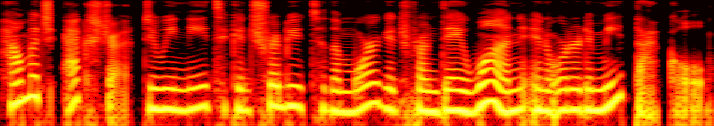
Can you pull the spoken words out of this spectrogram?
How much extra do we need to contribute to the mortgage from day one in order to meet that goal?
